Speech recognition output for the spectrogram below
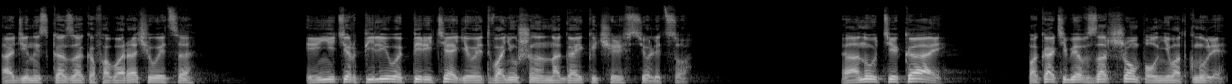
Один из казаков оборачивается и нетерпеливо перетягивает Ванюшина нагайкой через все лицо. «А ну, текай, пока тебе в зад шомпол не воткнули,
